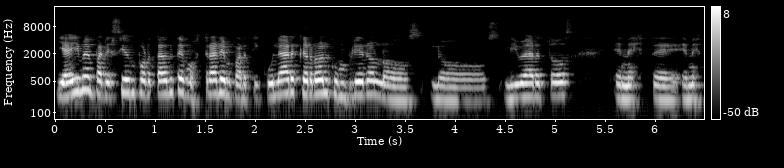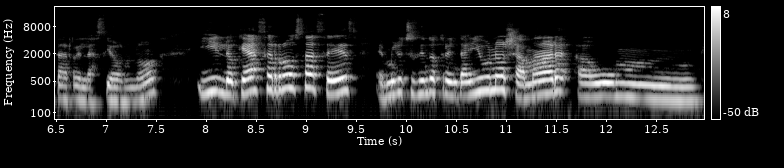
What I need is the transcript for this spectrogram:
y ahí me pareció importante mostrar en particular qué rol cumplieron los, los libertos en, este, en esta relación, ¿no? Y lo que hace Rosas es, en 1831, llamar a un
